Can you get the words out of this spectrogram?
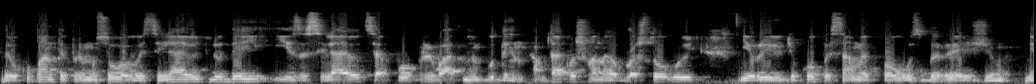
де окупанти примусово виселяють людей і заселяються по приватним будинкам. Також вони облаштовують і риють окопи саме по узбережжю, е,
